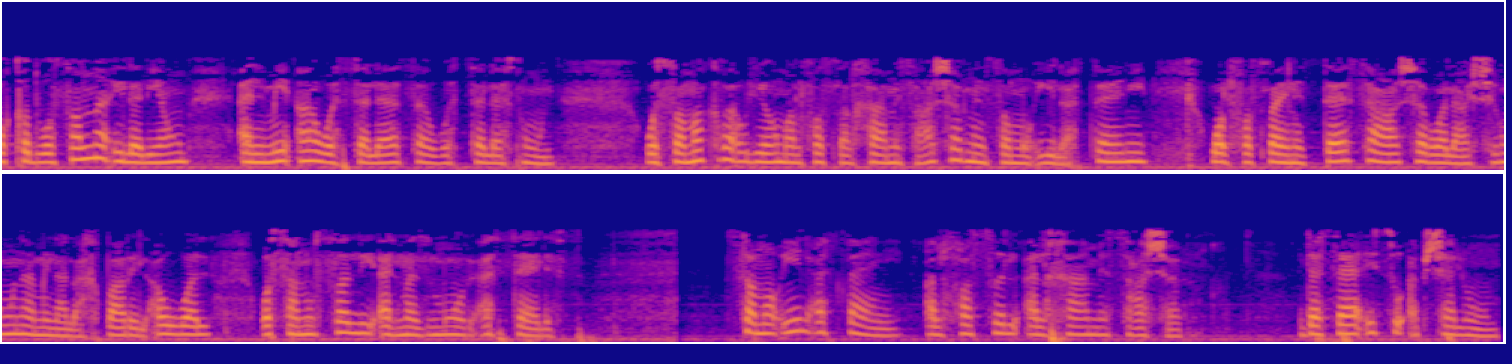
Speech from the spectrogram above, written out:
وقد وصلنا إلى اليوم المئة والثلاثة والثلاثون. وسنقرأ اليوم الفصل الخامس عشر من صموئيل الثاني والفصلين التاسع عشر والعشرون من الأخبار الأول وسنصلي المزمور الثالث. صموئيل الثاني الفصل الخامس عشر. دسائس أبشالوم.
